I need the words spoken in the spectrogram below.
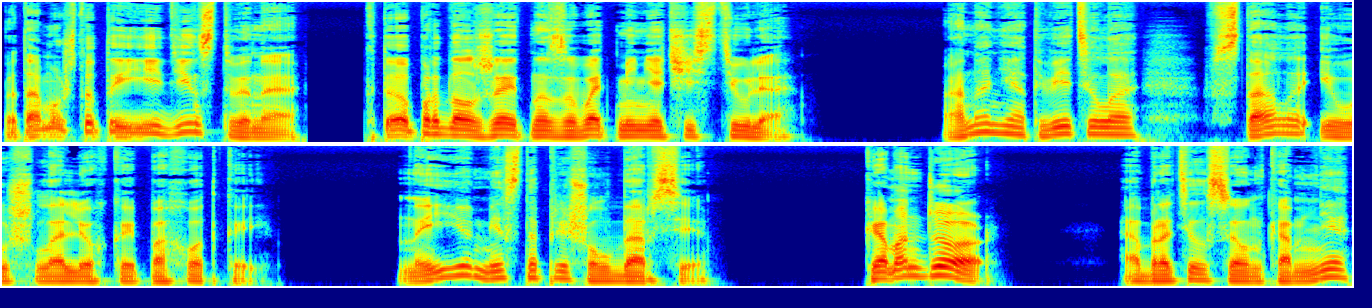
«Потому что ты единственная, кто продолжает называть меня Чистюля». Она не ответила, встала и ушла легкой походкой. На ее место пришел Дарси. «Командор!» — обратился он ко мне,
